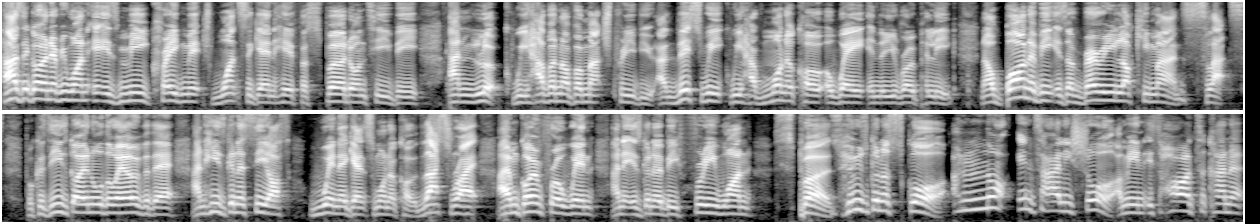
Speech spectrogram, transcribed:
How's it going, everyone? It is me, Craig Mitch, once again here for Spurred on TV. And look, we have another match preview. And this week we have Monaco away in the Europa League. Now, Barnaby is a very lucky man, slats, because he's going all the way over there and he's going to see us win against Monaco. That's right, I'm going for a win and it is going to be 3 1 Spurs. Who's going to score? I'm not entirely sure. I mean, it's hard to kind of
